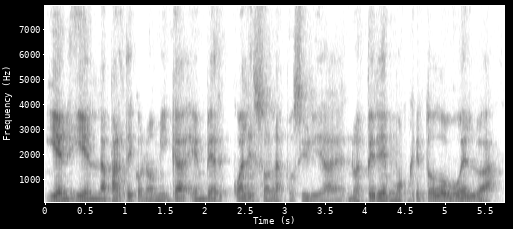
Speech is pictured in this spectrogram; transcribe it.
y en, la parte económica en ver cuáles son las posibilidades. No esperemos que todo vuelva,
